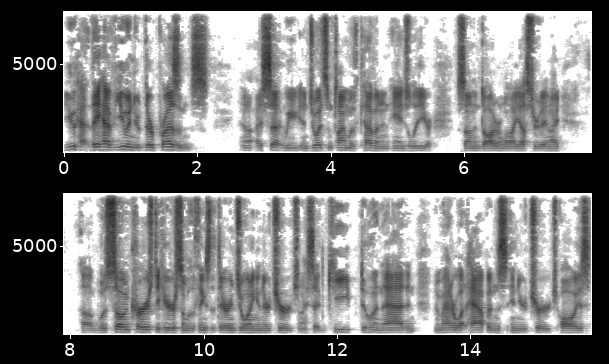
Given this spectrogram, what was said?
you ha- they have you in your, their presence uh, I said we enjoyed some time with Kevin and Angela, your son and daughter-in-law, yesterday, and I uh, was so encouraged to hear some of the things that they're enjoying in their church. And I said, keep doing that, and no matter what happens in your church, always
